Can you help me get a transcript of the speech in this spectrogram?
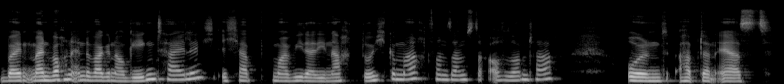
mein mein Wochenende war genau gegenteilig. Ich habe mal wieder die Nacht durchgemacht von Samstag auf Sonntag und habe dann erst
